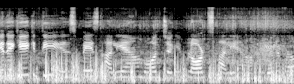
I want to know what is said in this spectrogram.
ये देखिए कितनी स्पेस खाली है यहाँ बहुत जगह प्लॉट्स खाली है यहाँ पे। बेड़ी पड़ाव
